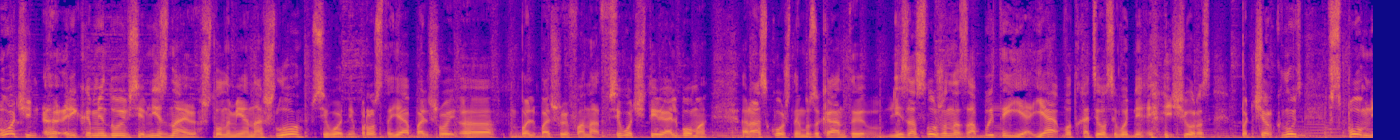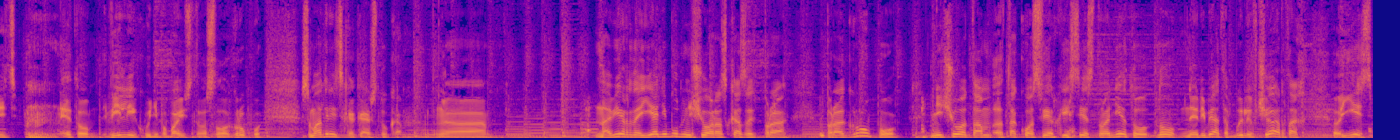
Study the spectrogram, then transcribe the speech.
Очень э, рекомендую всем. Не знаю, что на меня нашло сегодня. Просто я большой, э, большой фанат. Всего четыре альбома. Роскошные музыканты. Незаслуженно забытые. Я вот хотел сегодня еще раз подчеркнуть, вспомнить эту великую, не побоюсь этого слова, группу. Смотрите, какая штука. Э, Наверное, я не буду ничего рассказывать про, про группу. Ничего там такого сверхъестественного нету. Ну, ребята были в чартах. Есть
